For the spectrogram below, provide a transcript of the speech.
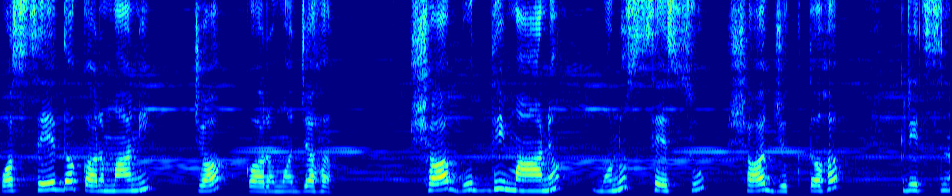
পশ্চেদ কর্মাণি চ কর্মজ। সবুদ্ধিমান মনুষ্যেষু সযুক্ত। কৃষ্ণ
